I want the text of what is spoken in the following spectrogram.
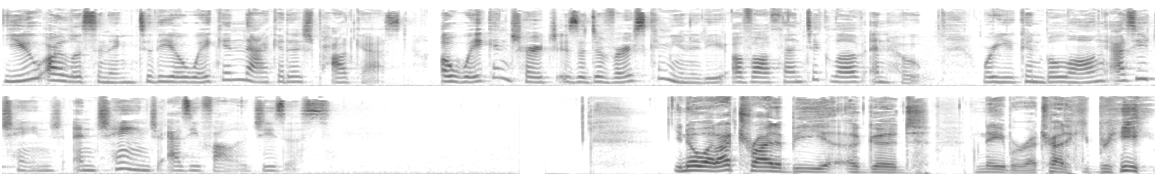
You are listening to the Awaken Natchitoches podcast. Awaken Church is a diverse community of authentic love and hope where you can belong as you change and change as you follow Jesus. You know what? I try to be a good neighbor. I try to be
